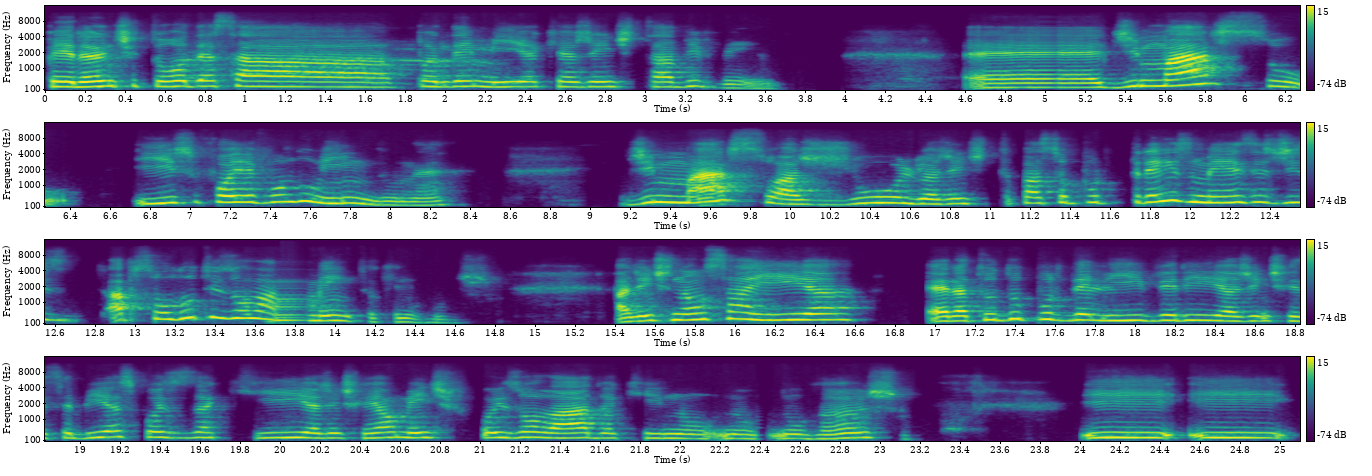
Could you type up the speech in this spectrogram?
perante toda essa pandemia que a gente está vivendo. É, de março, e isso foi evoluindo, né? De março a julho, a gente passou por três meses de absoluto isolamento aqui no Rancho. A gente não saía, era tudo por delivery, a gente recebia as coisas aqui, a gente realmente ficou isolado aqui no, no, no rancho. E, e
